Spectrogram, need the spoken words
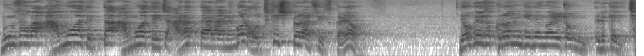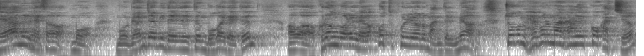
문서가 암호화됐다 암호화되지 않았다라는 걸 어떻게 식별할 수 있을까요? 여기에서 그런 기능을 좀 이렇게 제한을 해서 뭐, 뭐 면접이 되든 뭐가 되든 어, 그런 거를 내가 포트폴리오로 만들면 조금 해볼만 할 것 같죠?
